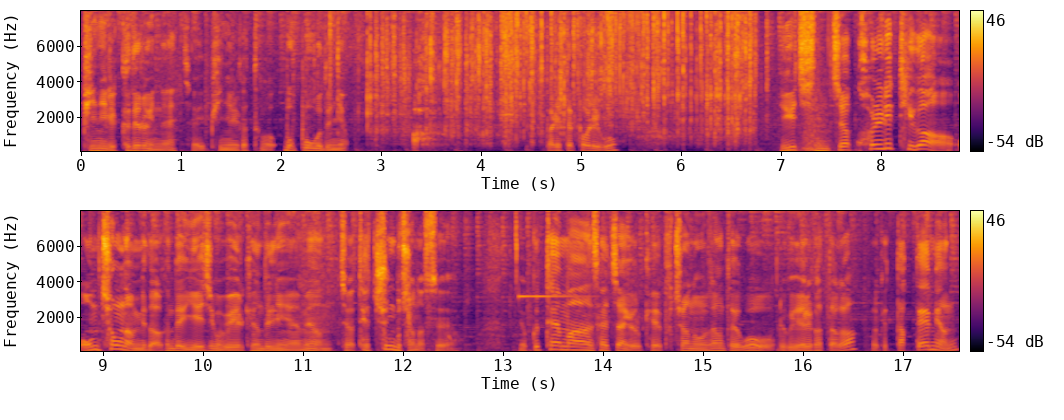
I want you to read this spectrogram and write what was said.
비닐이 그대로 있네. 제가 이 비닐 같은 거 못 보거든요. 아, 빨리 떼버리고. 이게 진짜 퀄리티가 엄청납니다. 근데 이게 지금 왜 이렇게 흔들리냐면 제가 대충 붙여놨어요. 요 끝에만 살짝 이렇게 붙여놓은 상태고 그리고 얘를 갖다가 이렇게 딱 떼면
